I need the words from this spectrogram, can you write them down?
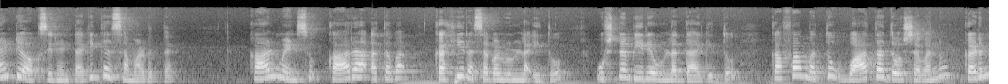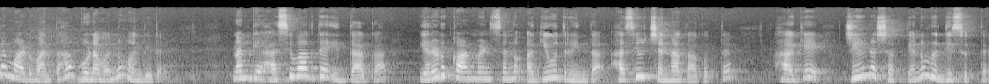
ಆ್ಯಂಟಿ ಆಕ್ಸಿಡೆಂಟ್ ಆಗಿ ಕೆಲಸ ಮಾಡುತ್ತೆ. ಕಾಳುಮೆಣಸು ಖಾರ ಅಥವಾ ಕಹಿ ರಸಗಳುಳ್ಳ ಇದು ಉಷ್ಣವೀರ್ಯ ಉಳ್ಳದ್ದಾಗಿದ್ದು, ಕಫ ಮತ್ತು ವಾತ ದೋಷವನ್ನು ಕಡಿಮೆ ಮಾಡುವಂತಹ ಗುಣವನ್ನು ಹೊಂದಿದೆ. ನಮಗೆ ಹಸಿವಾಗದೇ ಇದ್ದಾಗ ಎರಡು ಕಾಳುಮೆಣಸನ್ನು ಅಗಿಯುವುದರಿಂದ ಹಸಿವು ಚೆನ್ನಾಗಾಗುತ್ತೆ, ಹಾಗೆ ಜೀರ್ಣಶಕ್ತಿಯನ್ನು ವೃದ್ಧಿಸುತ್ತೆ.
